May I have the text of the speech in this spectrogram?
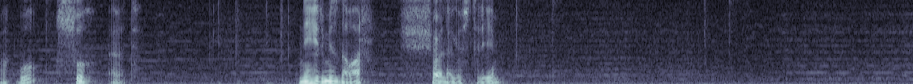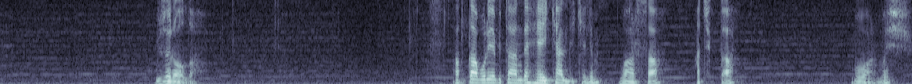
Bak bu su. Evet. Nehirimiz de var. Şöyle göstereyim. Güzel oldu. Hatta buraya bir tane de heykel dikelim. varsa açıkta. Bu varmış.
